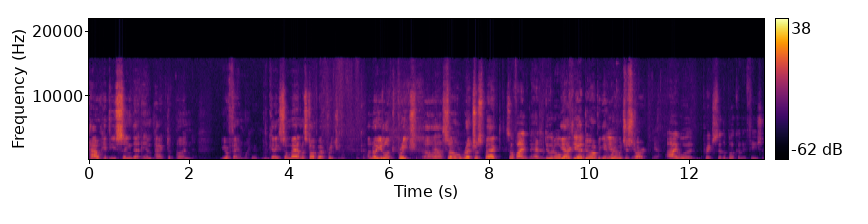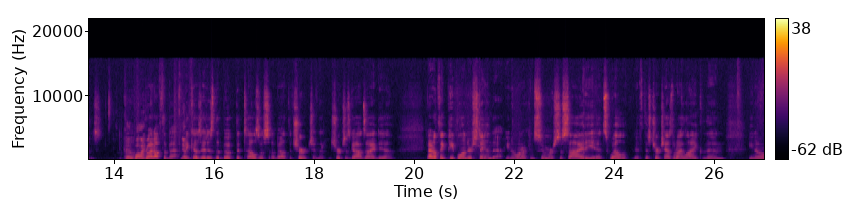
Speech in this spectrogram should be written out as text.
how have you seen that impact upon your family? Okay, so Matt, let's talk about preaching. Okay. I know you love to preach. Uh, Yeah. So, retrospect, So if I had to do it over yeah, again, if you had to do it over again, yeah, where would you start? Yeah, I would preach through the book of Ephesians. Okay, um, why? Right off the bat, Yep. because it is the book that tells us about the church, and the church is God's idea. And I don't think people understand that. You know, in our consumer society, it's well, if this church has what I like, then, you know,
